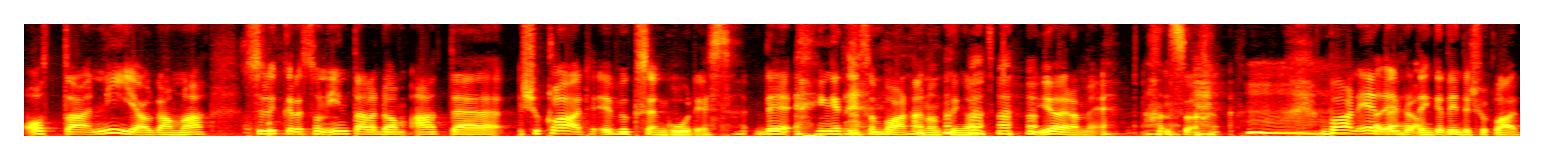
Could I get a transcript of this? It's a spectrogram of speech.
8-9 år gamla så lyckades hon intala dem att eh, choklad är vuxengodis. Det är ingenting som barn har någonting att göra med. Alltså, barn äter bra. helt enkelt inte choklad.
